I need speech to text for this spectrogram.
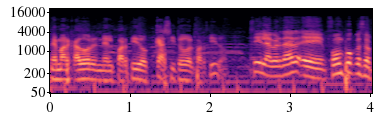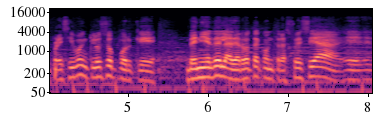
de marcador en el partido, casi todo el partido. Sí, la verdad eh, fue un poco sorpresivo incluso porque venir de la derrota contra Suecia eh,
